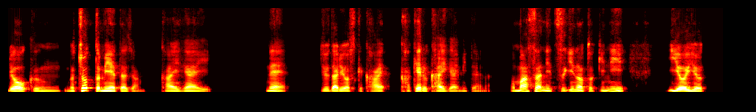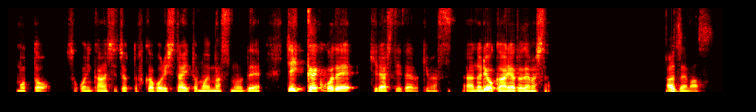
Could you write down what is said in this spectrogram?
りょうくんのちょっと見えたじゃん。海外、ね、十田良介かかける海外みたいな。まさに次の時に、いよいよもっとそこに関してちょっと深掘りしたいと思いますので、じゃあ一回ここで切らせていただきます。あの、りょうくんありがとうございました。ありがとうございます。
